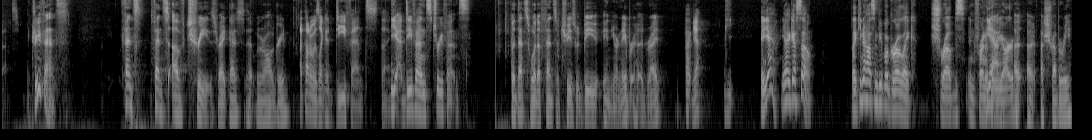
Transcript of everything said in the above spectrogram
fence. Tree fence. Fence fence of trees, right, guys? That we were all agreed. I thought it was like a defense thing. Yeah, defense, tree fence. But that's what a fence of trees would be in your neighborhood, right? Uh, yeah. Yeah, yeah, I guess so. Like you know how some people grow like shrubs in front of their yard. A, a, a shrubbery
